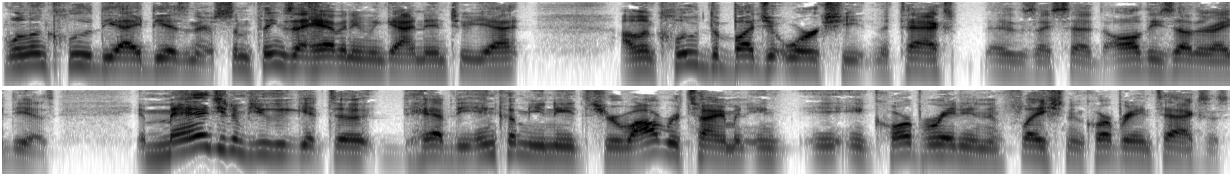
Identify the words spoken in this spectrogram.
We'll include the ideas in there. Some things I haven't even gotten into yet. I'll include the budget worksheet and the tax, as I said, all these other ideas. Imagine if you could get to have the income you need throughout retirement, in, incorporating inflation, incorporating taxes.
